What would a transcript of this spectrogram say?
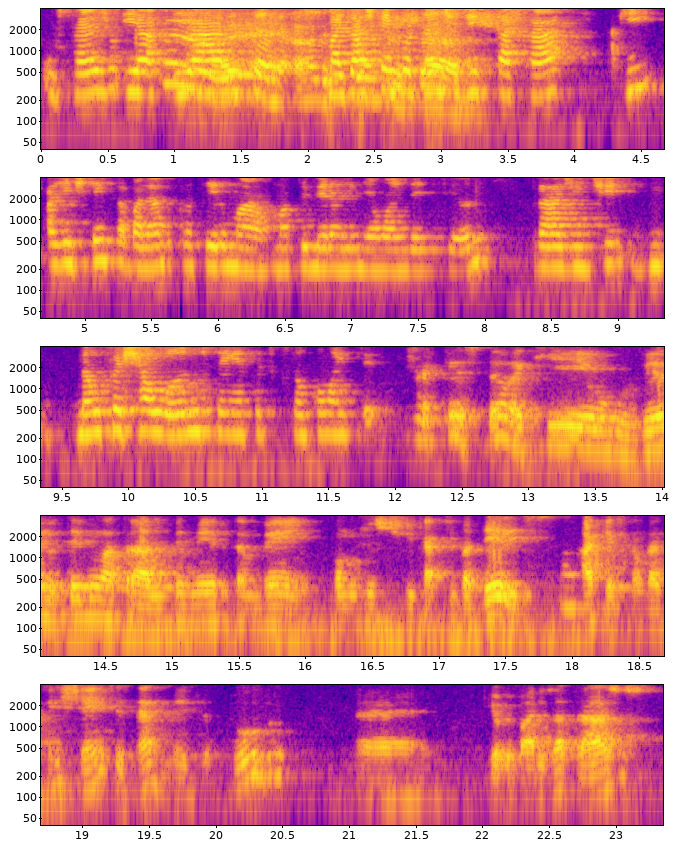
o Sérgio e a, e a é, Alessandra. A Mas acho que é importante destacar que a gente tem trabalhado para ter uma, uma primeira reunião ainda esse ano, para a gente não fechar o ano sem essa discussão com a empresa. A questão é que o governo teve um atraso, primeiro também, como justificativa deles, uhum. a questão das enchentes, né, no mês de outubro, é, que houve vários atrasos,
